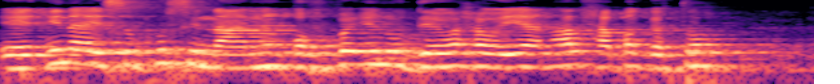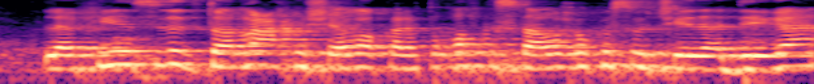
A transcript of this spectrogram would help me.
In aysan ku sinaanin qofba inuu dee waxa weeyaan hal xaba gato laakiin sida doctor macanka sheegoo kaleeto qof kastaa wuxuu ka soo jeedaa deegaan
